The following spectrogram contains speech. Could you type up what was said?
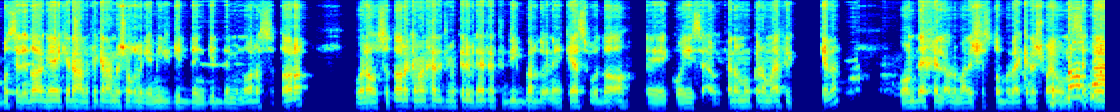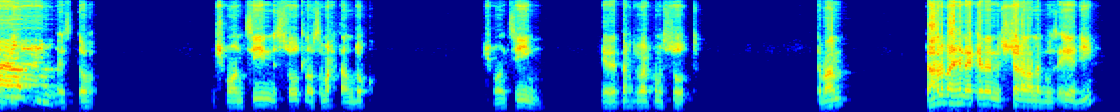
بص الإضاءة جاية كده على فكرة عاملة شغل جميل جدا جدا من ورا الستارة. ولو الستاره كمان خدت ال material بتاعتها تديك برضو إنعكاس وإضاءة آه، كويسة قوي فأنا ممكن أقوم قافل كده وأقوم داخل أقول له معلش stop بقى كده شوية دي stop مش مهندسين الصوت لو سمحت عندكم. مش مهندسين. يا ريت تاخدوا بالكم الصوت. تمام؟ تعالوا بقى هنا كده نشتغل على الجزئية دي.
